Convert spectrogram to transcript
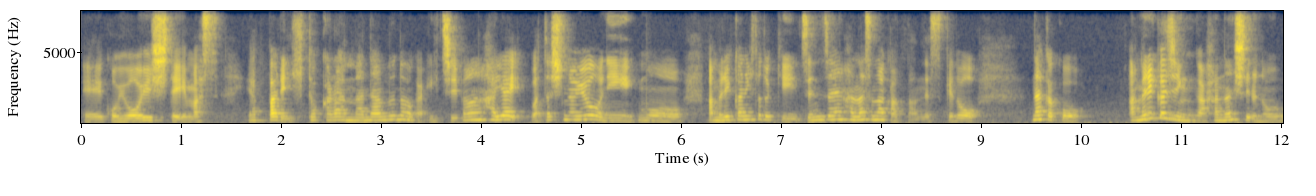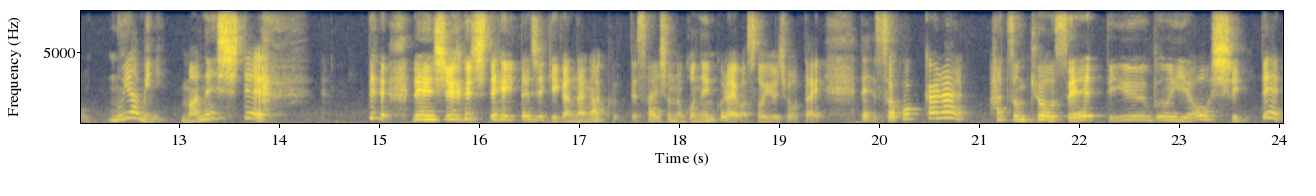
えー、ご用意しています。やっぱり人から学ぶのが一番早い私のようにもうアメリカに来た時全然話せなかったんですけどなんかこうアメリカ人が話してるのをむやみに真似して で練習していた時期が長くって最初の5年くらいはそういう状態。でそこから発音矯正っていう分野を知って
